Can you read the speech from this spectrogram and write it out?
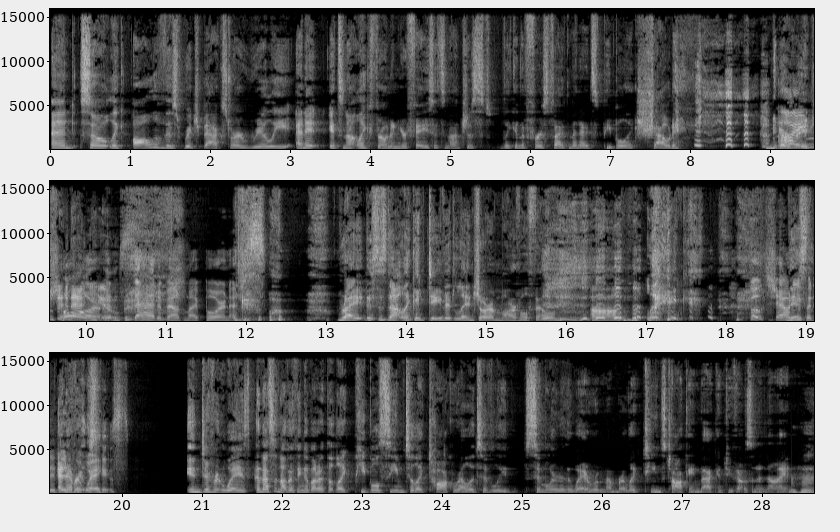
and so like all of this rich backstory really and it it's not like thrown in your face. It's not just like in the first 5 minutes people like shouting I'm poor at you. and sad about my poorness. right, this is not like a David Lynch or a Marvel film. Um like Both shouting, This- but in different every- ways. In different ways. And that's another thing about it that like people seem to like talk relatively similar to the way i remember like teens talking back in 2009 hmm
